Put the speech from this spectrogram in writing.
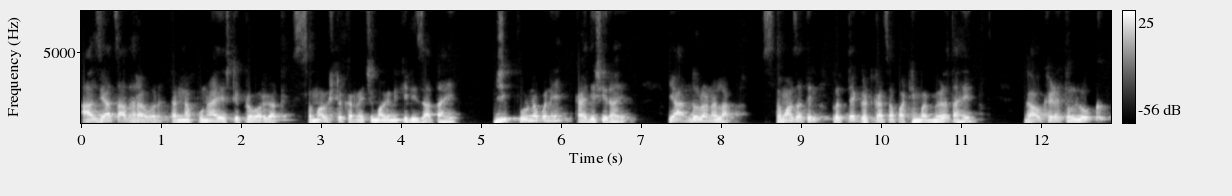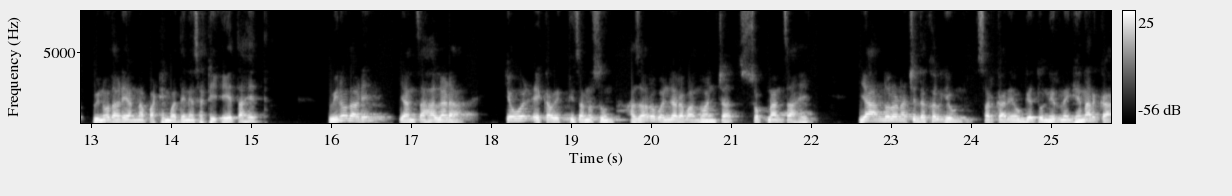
आज याच आधारावर त्यांना पुन्हा एस टी प्रवर्गात समाविष्ट करण्याची मागणी केली जात आहे जी पूर्णपणे कायदेशीर आहे. या आंदोलनाला समाजातील प्रत्येक घटकाचा पाठिंबा मिळत आहे. गावखेड्यातून लोक विनोद आडे यांना पाठिंबा देण्यासाठी येत आहेत. विनोद आडे यांचा हा लढा केवळ एका व्यक्तीचा नसून हजारो बंजारा बांधवांच्या स्वप्नांचा आहे. या आंदोलनाची दखल घेऊन सरकार योग्य तो निर्णय घेणार का?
